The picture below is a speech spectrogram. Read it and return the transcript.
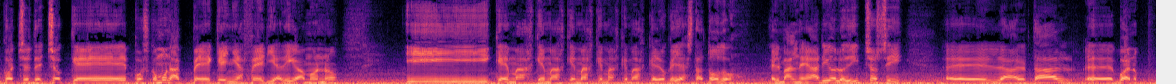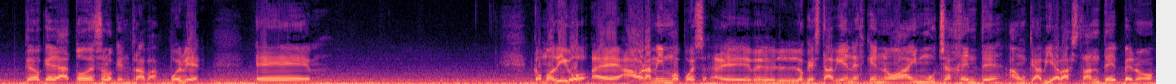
coches de choque, pues como una pequeña feria, digamos, ¿no? Y qué más, qué más, qué más, qué más, qué más. Creo que ya está todo. El balneario, lo he dicho, sí. Tal, eh, bueno, creo que era todo eso lo que entraba. Pues bien, eh, como digo, eh, ahora mismo pues lo que está bien es que no hay mucha gente, aunque había bastante, pero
